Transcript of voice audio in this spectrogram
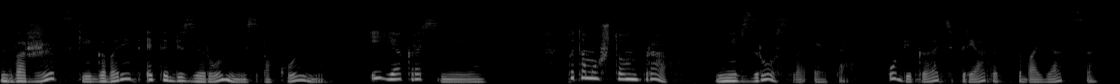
Дворжецкий говорит это без иронии спокойно, и я краснею, потому что он прав. Не взросло это убегать, прятаться, бояться,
